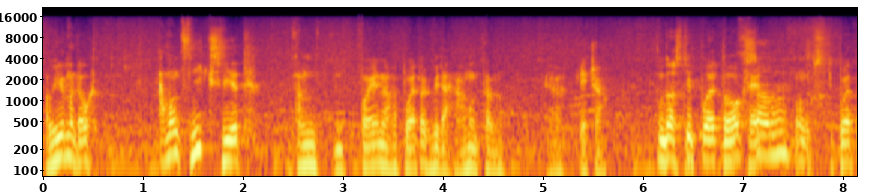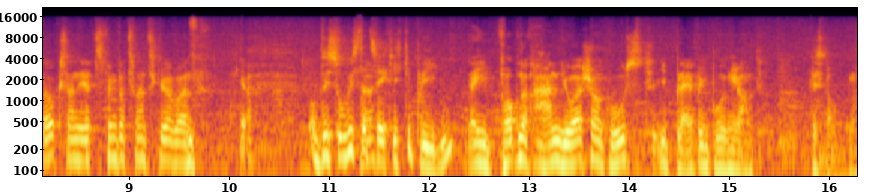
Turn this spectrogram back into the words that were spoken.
Aber ich habe mir gedacht, auch wenn es nichts wird, dann fahre ich nach ein paar Tagen wieder heim und dann ja, geht schon. Und aus die paar Tage sind. Und die paar Tage sind jetzt 25 Jahre geworden. Ja. Und wieso bist du tatsächlich geblieben? Ich habe nach einem Jahr schon gewusst, ich bleibe im Burgenland. Das taugt mir.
